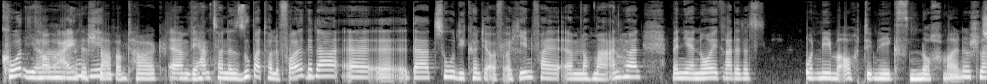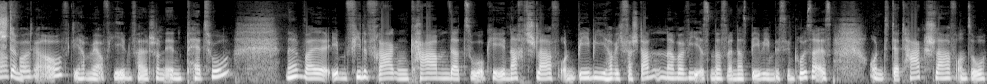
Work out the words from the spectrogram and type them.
kurz ja, drauf eingehen. Der Schlaf am Tag. Ähm, wir haben zwar eine super tolle Folge da äh, äh dazu, die könnt ihr auf, auf jeden Fall ähm, nochmal anhören, wenn ihr neu gerade das und nehmen auch demnächst noch mal eine Schlaffolge Stimmt. auf. Die haben wir auf jeden Fall schon in petto, ne, weil eben viele Fragen kamen dazu. Okay, Nachtschlaf und Baby habe ich verstanden, aber wie ist denn das, wenn das Baby ein bisschen größer ist und der Tagschlaf und so?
